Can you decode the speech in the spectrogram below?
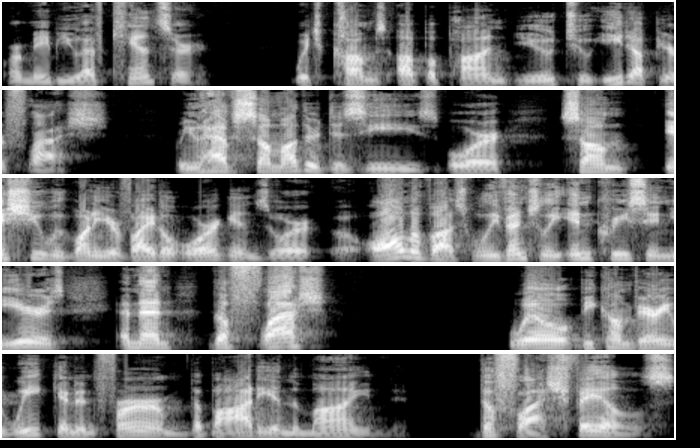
or maybe you have cancer, which comes up upon you to eat up your flesh, or you have some other disease, or some issue with one of your vital organs, or all of us will eventually increase in years, and then the flesh will become very weak and infirm, the body and the mind. The flesh fails.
